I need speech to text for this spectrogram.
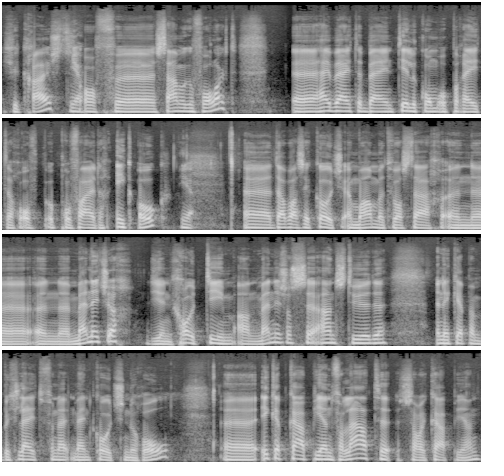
gekruist Ja. of eh, samengevolgd. Eh, hij werkte bij een telecom operator of provider, ik ook. Ja. Eh, daar was ik coach en Mohammed was daar een, eh, een eh, manager die een groot team aan managers aanstuurde. En ik heb hem begeleid vanuit mijn coachende rol. Ik heb KPN verlaten, sorry KPN,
